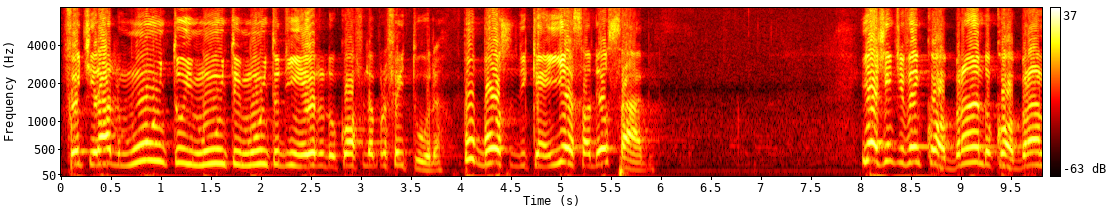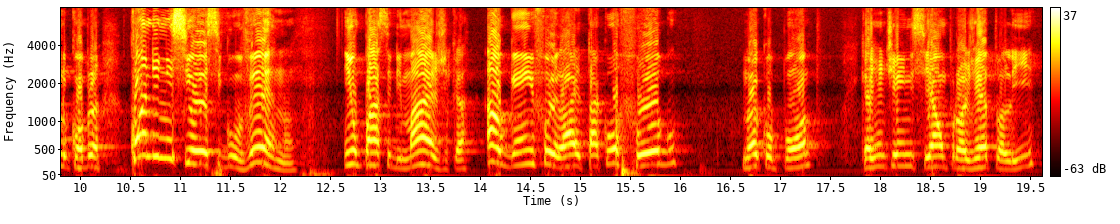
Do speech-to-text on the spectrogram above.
foi tirado muito e muito e muito dinheiro do cofre da prefeitura. Para o bolso de quem ia, só Deus sabe. E a gente vem cobrando, cobrando, cobrando. Quando iniciou esse governo, em um passe de mágica, alguém foi lá e tacou fogo no Ecoponto, que a gente ia iniciar um projeto ali.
